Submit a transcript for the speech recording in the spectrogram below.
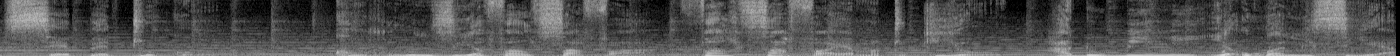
Sepetuko, kurunzi ya falsafa, falsafa ya matukio, hadubini ya uhalisia.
